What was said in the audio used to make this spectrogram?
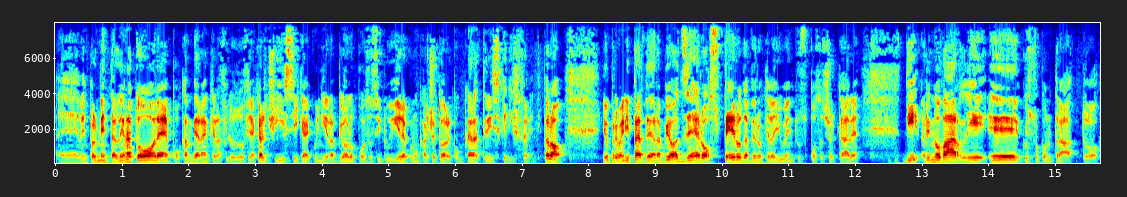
eh, eventualmente allenatore, può cambiare anche la filosofia calcistica e quindi Rabiot lo puoi sostituire con un calciatore con caratteristiche differenti. Però io prima di perdere Rabiot a zero, spero davvero che la Juventus possa cercare di rinnovargli eh, questo contratto.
